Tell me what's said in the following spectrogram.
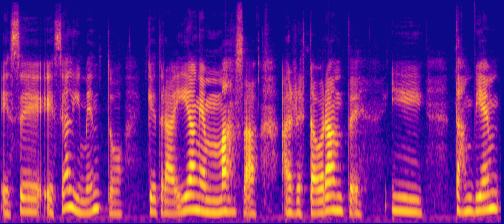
ese, ese alimento que traían en masa al restaurante y también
